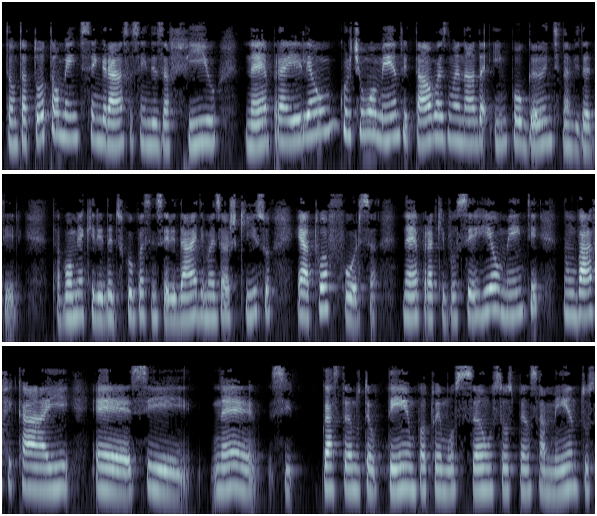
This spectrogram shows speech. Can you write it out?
então tá totalmente sem graça, sem desafio, né? Para ele é um curtir um momento e tal, mas não é nada empolgante na vida dele, tá bom, minha querida? Desculpa a sinceridade, mas eu acho que isso é a tua força, né? Para que você realmente não vá ficar aí é, se né, se gastando o teu tempo, a tua emoção, os seus pensamentos,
